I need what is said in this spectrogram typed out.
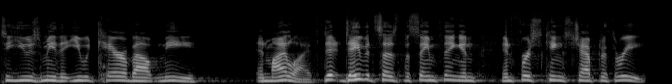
to use me, that you would care about me in my life? D- David says the same thing in, in 1 Kings chapter 3,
